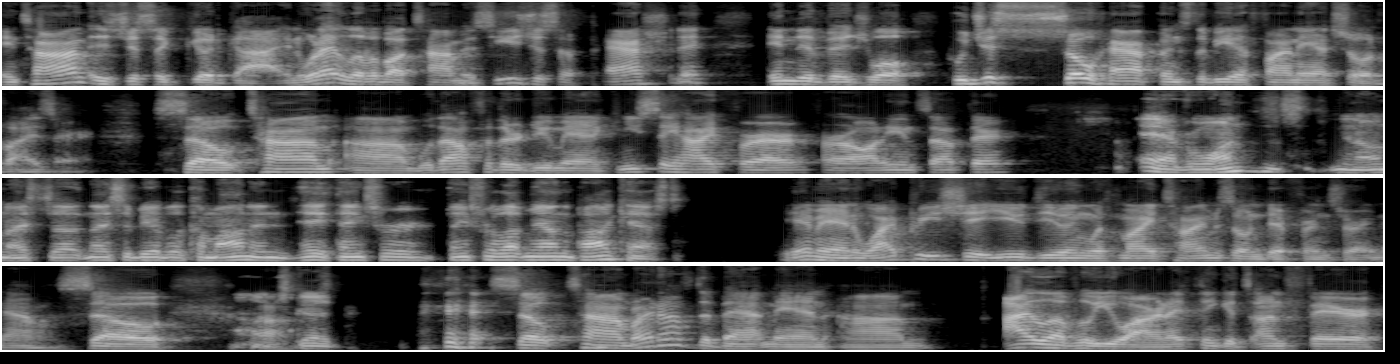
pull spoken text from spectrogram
And Tom is just a good guy. And what I love about Tom is he's just a passionate individual who just so happens to be a financial advisor. So Tom, um, without further ado, man, can you say hi for our, for our audience out there? Hey everyone, it's, you know, nice to nice to be able to come on and hey, thanks for thanks for letting me on the podcast. Yeah, man. Well, I appreciate you dealing with my time zone difference right now. So oh, that's good. so, Tom, right off the bat, man, um, I love who you are, and I think it's unfair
